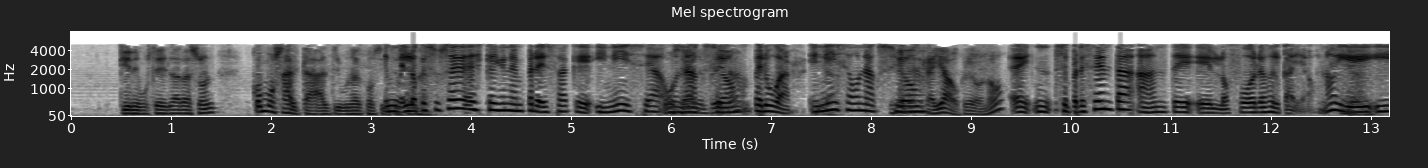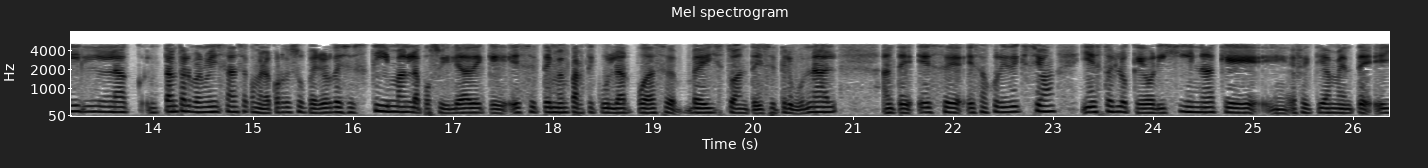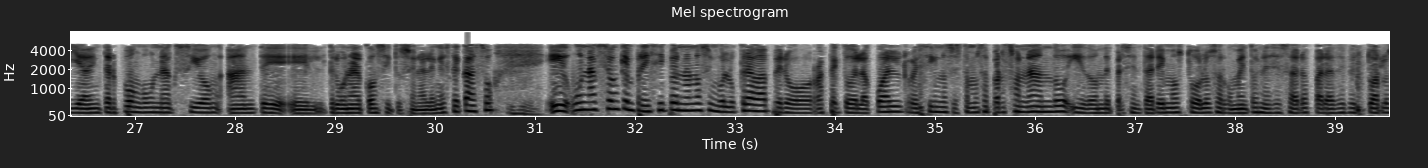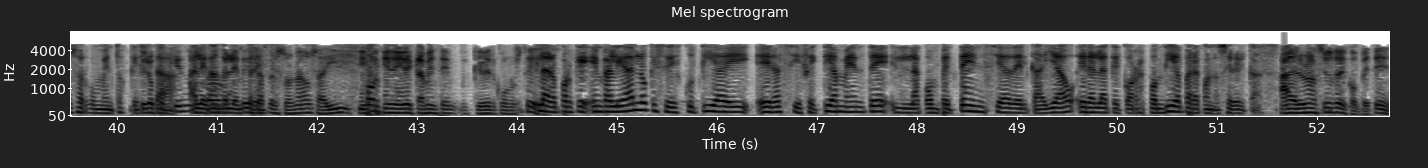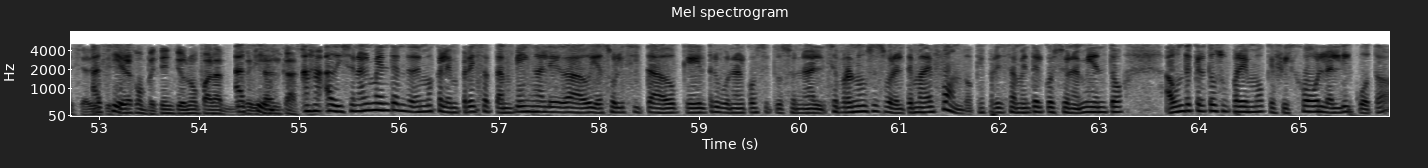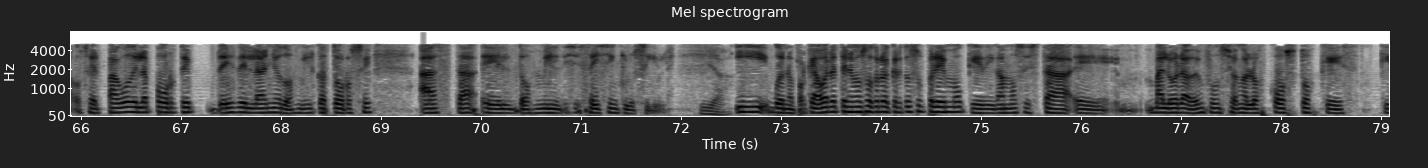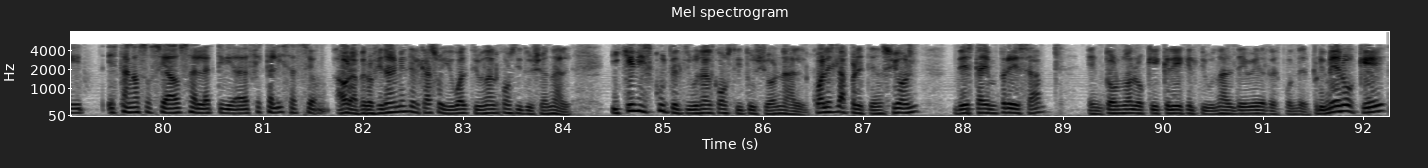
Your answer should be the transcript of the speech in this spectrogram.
tienen ustedes la razón ¿Cómo salta al Tribunal Constitucional? Lo que sucede es que hay una empresa que inicia una acción, Peruar, inicia una acción... En Callao, creo, ¿no? Eh, se presenta ante eh, los foros del Callao, ¿no? Y, la, tanto la primera instancia como la Corte Superior desestiman la posibilidad de que ese tema en particular pueda ser visto ante ese tribunal, ante ese, esa jurisdicción, y esto es lo que origina que eh, efectivamente ella interponga una acción ante el Tribunal Constitucional en este caso. una acción que en principio no nos involucraba, pero respecto de la cual recién nos estamos apersonando y donde presentaremos todos los argumentos necesarios para desvirtuar los argumentos que está alegando la empresa. apersonados ahí si tiene directamente que ver con ustedes? Claro, porque en realidad lo que se discutía ahí era si efectivamente la competencia del Callao era la que correspondía para conocer el caso. Ah, era un asunto de competencia, de si era competente o no para revisar el caso. Ajá. Adicionalmente entendemos que la empresa también ha alegado y ha solicitado que el Tribunal Constitucional se pronuncie sobre el tema de fondo que es precisamente el cuestionamiento a un decreto supremo que fijó la alícuota, o sea, el pago del aporte desde el año 2014 hasta el 2016 inclusive. Y bueno, porque ahora tenemos otro decreto supremo que, digamos, está eh, valorado en función a los costos que, que están asociados a la actividad de fiscalización. Ahora, pero finalmente el caso llegó al Tribunal Constitucional. ¿Y qué discute el Tribunal Constitucional? ¿Cuál es la pretensión de esta empresa en torno a lo que cree que el tribunal debe responder. Primero que,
